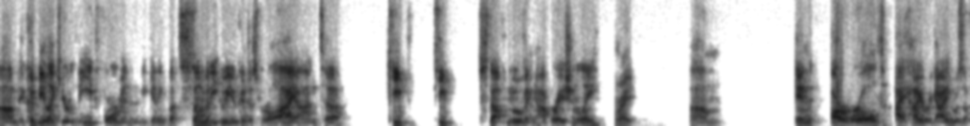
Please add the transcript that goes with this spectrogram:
Um, it could be like your lead foreman in the beginning, but somebody who you can just rely on to keep keep stuff moving operationally. Right. Um, in our world, I hire a guy who was a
